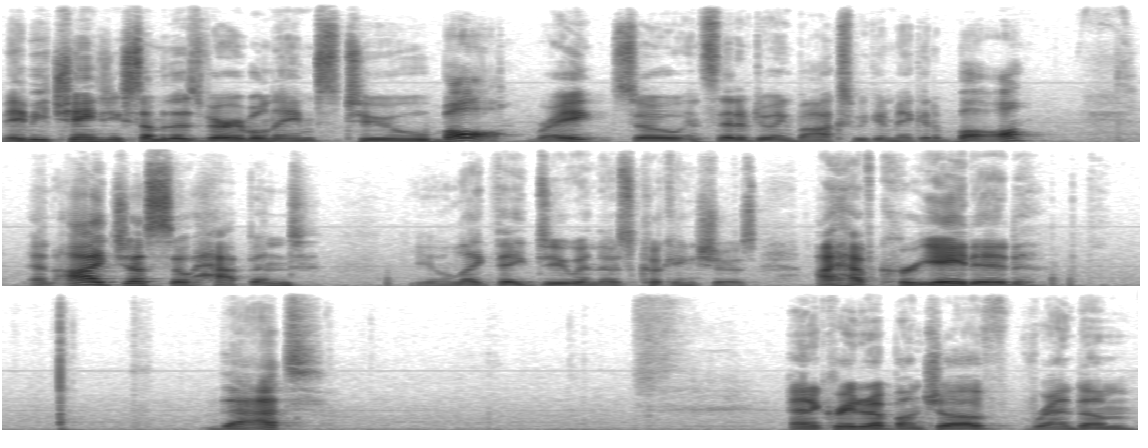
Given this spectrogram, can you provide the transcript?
maybe changing some of those variable names to ball, right? So instead of doing box, we can make it a ball. And I just so happened, you know, like they do in those cooking shows, I have created that and it created a bunch of random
